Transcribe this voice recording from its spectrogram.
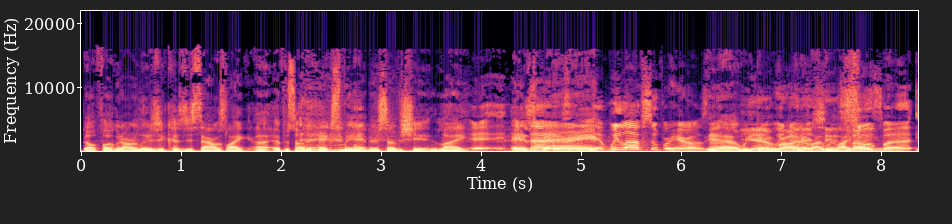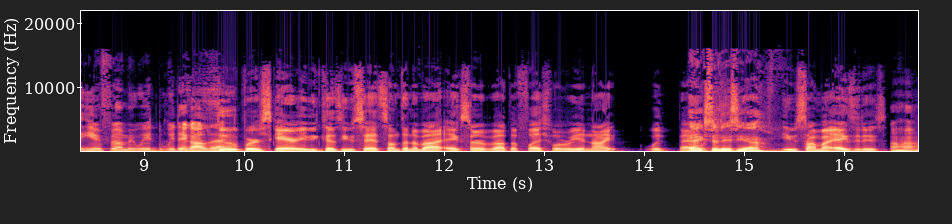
don't fuck with our religion because it sounds like an episode of X Men or some shit. Like It, it it's does. very, we love superheroes. Though. yeah, we Yeah, do. bro, we that like, we shit's like so- super. You feel me? We we dig all of that. super scary because you said something about excerpt about the flesh will reunite with back with Exodus. Yeah, he was talking about Exodus, Uh huh.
